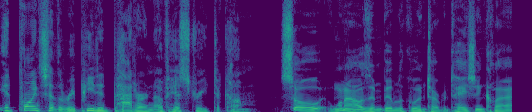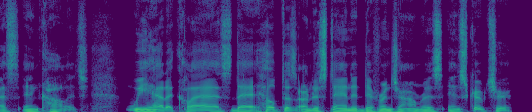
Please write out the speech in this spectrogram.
It points to the repeated pattern of history to come. So, when I was in biblical interpretation class in college, we had a class that helped us understand the different genres in scripture.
